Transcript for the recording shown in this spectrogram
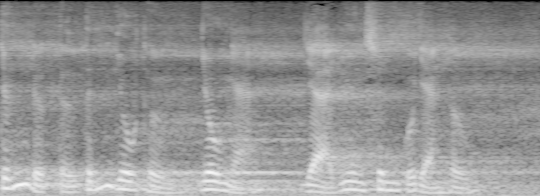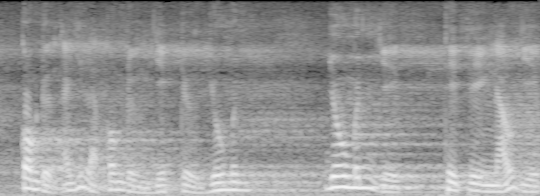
chứng được tự tính vô thường, vô ngã, và duyên sinh của dạng hữu. Con đường ấy là con đường diệt trừ vô minh. Vô minh diệt thì phiền não diệt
